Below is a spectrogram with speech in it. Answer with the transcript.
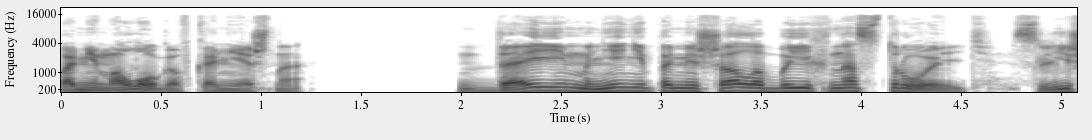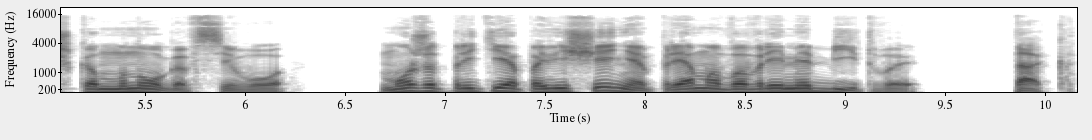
Помимо логов, конечно. Да и мне не помешало бы их настроить, слишком много всего. Может прийти оповещение прямо во время битвы. Так,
